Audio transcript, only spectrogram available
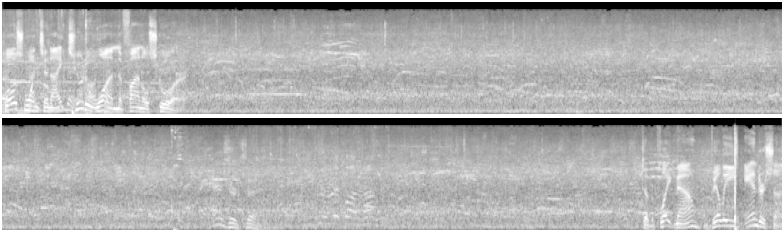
Close one tonight, 2 to one, the final score. To the plate now, Billy Anderson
